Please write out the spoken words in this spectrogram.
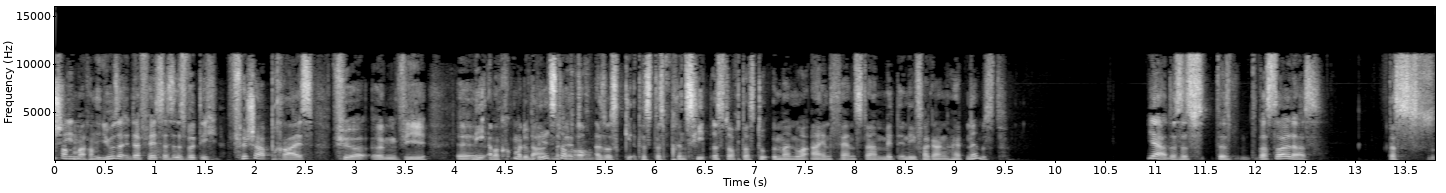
einfach Machine machen. User Interface, das ist wirklich Fischerpreis für irgendwie äh, Nee, aber guck mal, du willst doch auch, also es, geht- das, das Prinzip ist doch, dass du immer nur ein Fenster mit in die Vergangenheit nimmst. Ja, das ist das was soll das? Das,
